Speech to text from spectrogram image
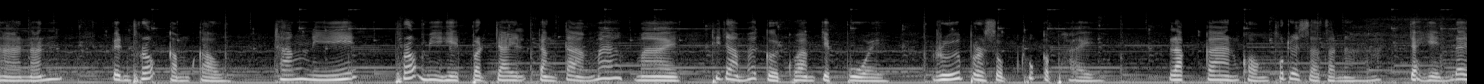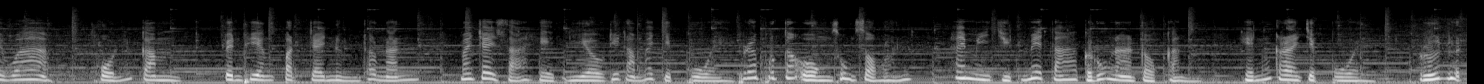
นานั้น เป็นเพราะกรรมเก่า ทั้งนี้ เพราะมีเหตุปัจจัยต่างๆมากมายที่ทำให้เกิดความเจ็บป่วย หรือประสบทุกขภัย หลักการของพุทธศาสนาจะเห็นได้ว่า ผลกรรมเป็นเพียงปัจจัยหนึ่งเท่านั้นไม่ใช่สาเหตุเดียวที่ทำให้เจ็บป่วย พระพุทธองค์ทรงสอนให้มีจิตเมตตากรุณาต่อกัน เห็นใครเจ็บป่วย หรือเดือด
